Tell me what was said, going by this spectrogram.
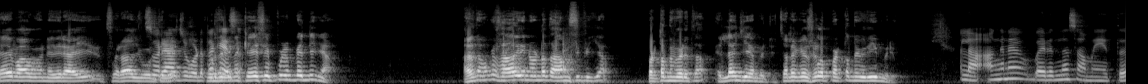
കെ ബാബുവിനെതിരായി സ്വരാജ് കൊടുത്ത- സ്വരാജ് കൊടുത്ത കേസ്. ഇപ്പോഴും പെൻഡിങ്ങാണ് അത് നമുക്ക് സ്വാധീനമുണ്ട് താമസിപ്പിക്കാം. പെട്ടെന്ന് വരുത്താം. എല്ലാം ചെയ്യാൻ പറ്റും. ചില കേസുകൾ പെട്ടെന്ന് വിധിയും വരും. അല്ല അങ്ങനെ വരുന്ന സമയത്ത്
